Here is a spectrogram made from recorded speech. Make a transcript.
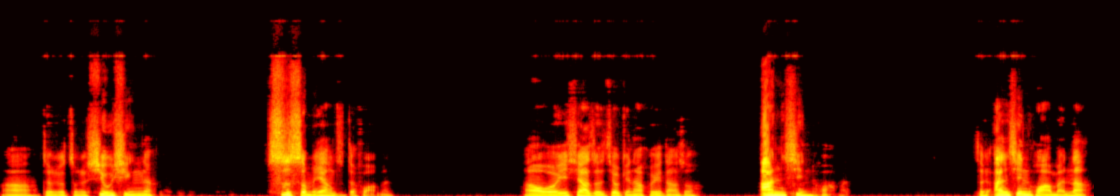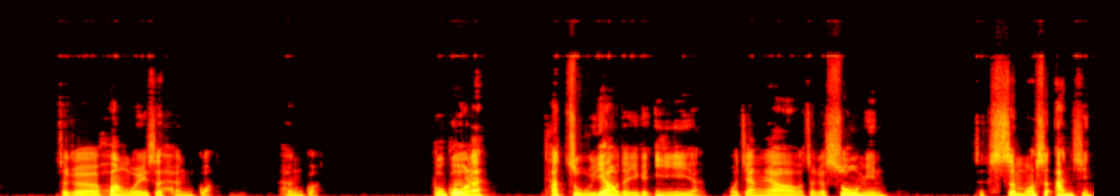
啊，这个这个修行呢，是什么样子的法门？啊，我一下子就给他回答说，安心法门。这个安心法门呐，这个范围是很广，很广。不过呢，它主要的一个意义啊，我将要这个说明，这个什么是安心。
